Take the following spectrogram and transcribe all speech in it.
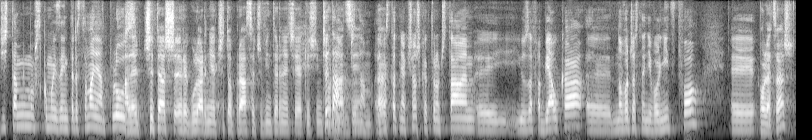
gdzieś tam mimo wszystko moje zainteresowania plus... Ale czytasz regularnie, czy to prasę, czy w internecie jakieś Czytam, informacje? czytam. Tak? Ostatnia książka, którą czytałem, y, Józefa Białka, y, Nowoczesne niewolnictwo. Y, Polecasz?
